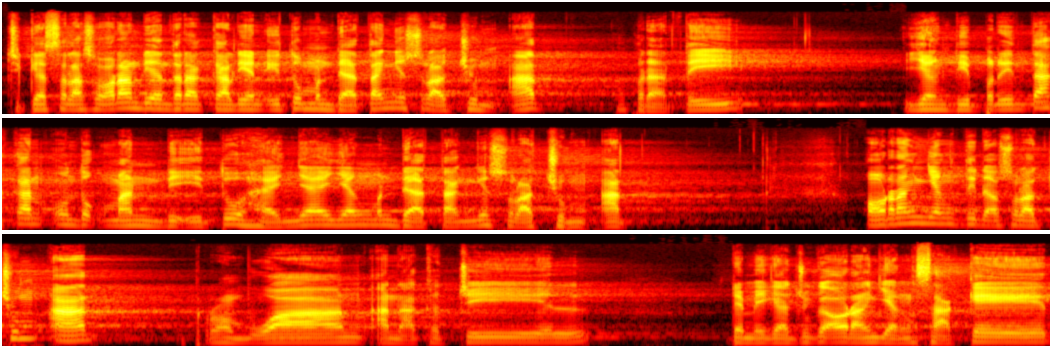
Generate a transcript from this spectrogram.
Jika salah seorang di antara kalian itu mendatangi sholat Jumat berarti yang diperintahkan untuk mandi itu hanya yang mendatangi sholat Jumat. Orang yang tidak sholat Jumat perempuan, anak kecil Demikian juga orang yang sakit,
